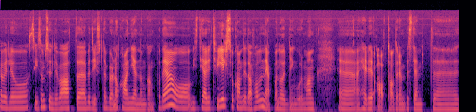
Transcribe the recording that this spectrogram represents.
jeg vil jo si som Sunniva at eh, bedriftene bør nok ha en gjennomgang på det. Og hvis de er i tvil, så kan de da falle ned på en ordning hvor man eh, heller avtaler en bestemt eh,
